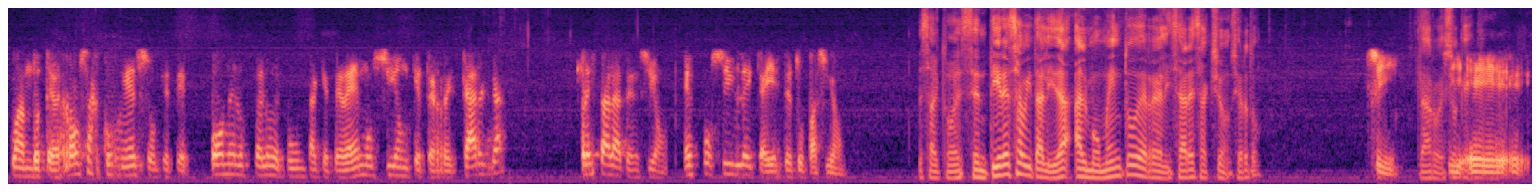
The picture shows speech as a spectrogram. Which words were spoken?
cuando te rozas con eso, que te pone los pelos de punta, que te da emoción, que te recarga, presta la atención. Es posible que ahí esté tu pasión. Exacto, es sentir esa vitalidad al momento de realizar esa acción, ¿cierto? Sí, Claro, eso sí, que, eh,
